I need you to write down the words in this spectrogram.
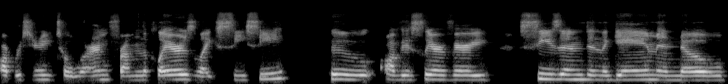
opportunity to learn from the players like Cece, who obviously are very seasoned in the game and know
